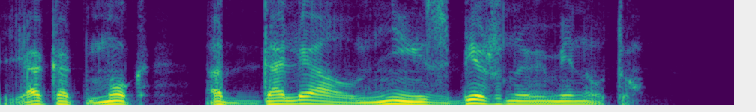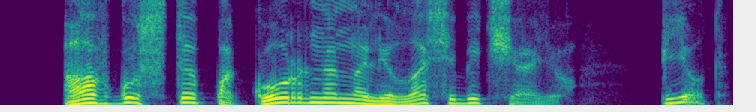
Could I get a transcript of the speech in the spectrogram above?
Я как мог отдалял неизбежную минуту. Августа покорно налила себе чаю. Пьет,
